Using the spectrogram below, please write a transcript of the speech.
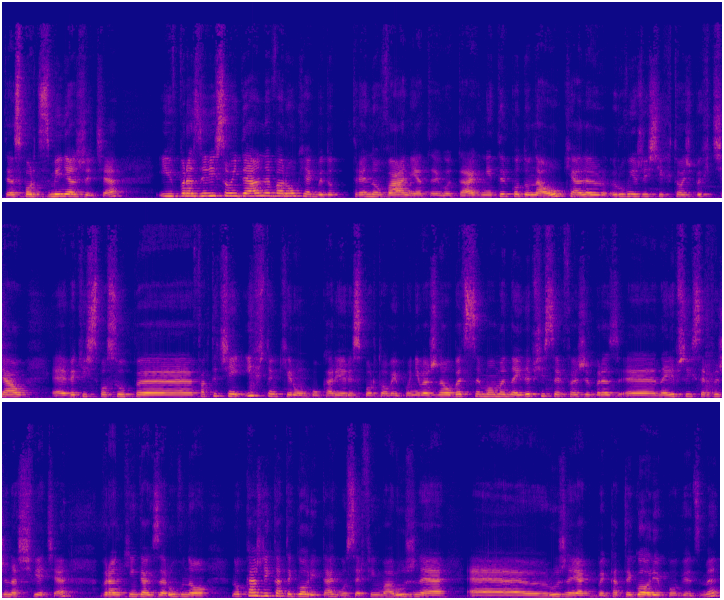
ten sport zmienia życie. I w Brazylii są idealne warunki jakby do trenowania tego, tak? Nie tylko do nauki, ale również jeśli ktoś by chciał e, w jakiś sposób e, faktycznie iść w tym kierunku kariery sportowej, ponieważ na obecny moment najlepsi surferzy, Braz- e, najlepsi surferzy na świecie w rankingach zarówno no, każdej kategorii, tak? Bo surfing ma różne, różne jakby kategorie powiedzmy.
